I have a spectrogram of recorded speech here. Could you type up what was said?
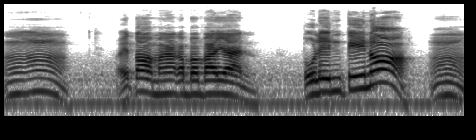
Mm Ito, mga kababayan. Tolentino. Mm.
